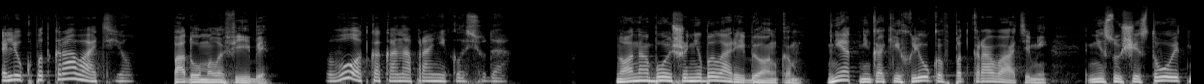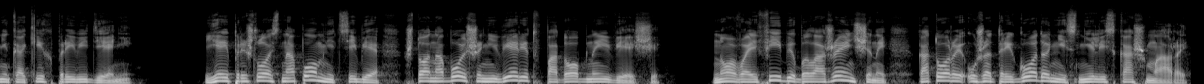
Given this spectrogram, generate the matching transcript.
Люк под кроватью. Подумала Фиби. Вот как она проникла сюда. Но она больше не была ребенком. Нет никаких люков под кроватями. Не существует никаких привидений. Ей пришлось напомнить себе, что она больше не верит в подобные вещи. Новая Фиби была женщиной, которой уже три года не снились кошмары.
